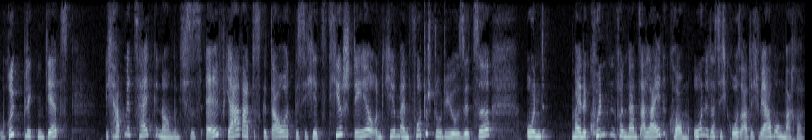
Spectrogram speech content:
Rückblickend jetzt ich habe mir Zeit genommen und dieses elf Jahre hat es gedauert, bis ich jetzt hier stehe und hier in meinem Fotostudio sitze und meine Kunden von ganz alleine kommen, ohne dass ich großartig Werbung mache.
